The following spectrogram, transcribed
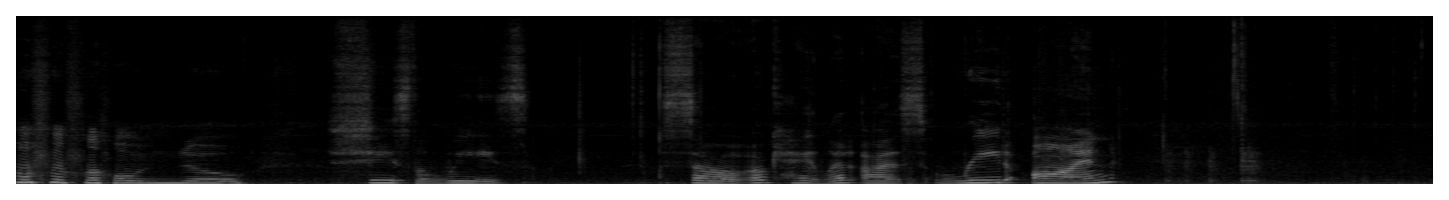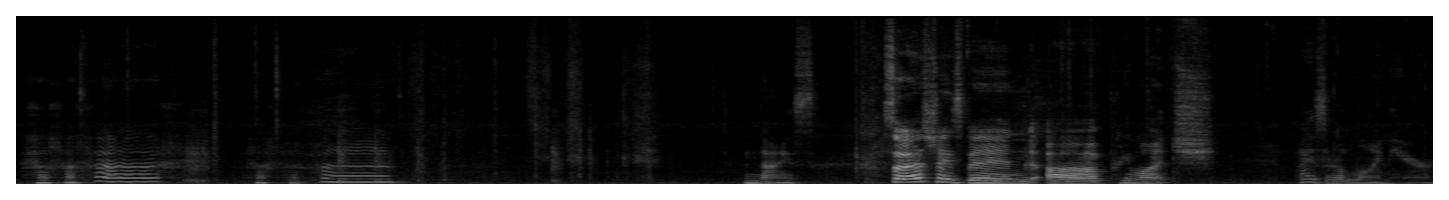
oh no. She's Louise. So, okay, let us read on. Ha ha ha. Ha ha ha. Nice. So SJ's been uh, pretty much. Why is there a line here?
